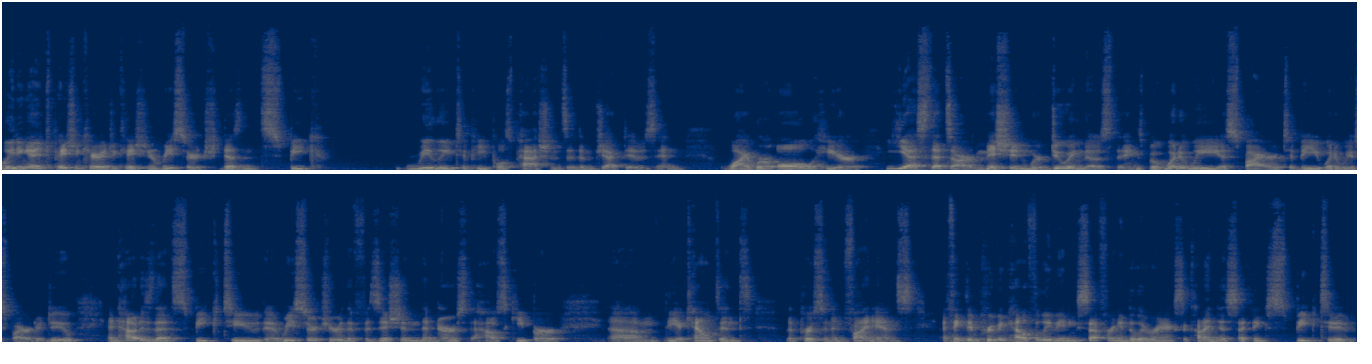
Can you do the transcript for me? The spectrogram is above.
leading edge patient care education and research doesn't speak really to people's passions and objectives and why we're all here. Yes, that's our mission. We're doing those things, but what do we aspire to be? What do we aspire to do? And how does that speak to the researcher, the physician, the nurse, the housekeeper, um, the accountant, the person in finance? I think the improving health, alleviating suffering, and delivering acts of kindness, I think, speak to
